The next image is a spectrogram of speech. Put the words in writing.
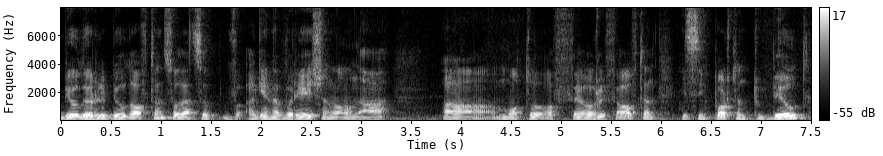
build early, build often. So that's a, again a variation on a motto of fail early, often. It's important to build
